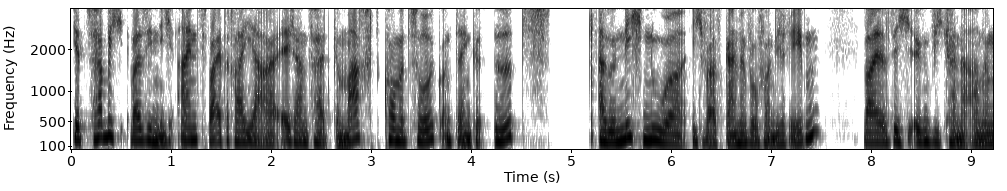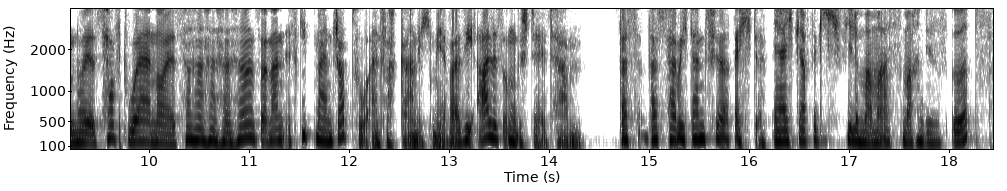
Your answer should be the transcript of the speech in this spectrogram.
Jetzt habe ich, weiß ich nicht, ein, zwei, drei Jahre Elternzeit gemacht, komme zurück und denke, ups, also nicht nur, ich weiß gar nicht mehr, wovon die reden, weil sich irgendwie, keine Ahnung, neue Software, neues, sondern es gibt meinen Job so einfach gar nicht mehr, weil sie alles umgestellt haben. Was, was habe ich dann für Rechte? Ja, ich glaube wirklich viele Mamas machen dieses Ups.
